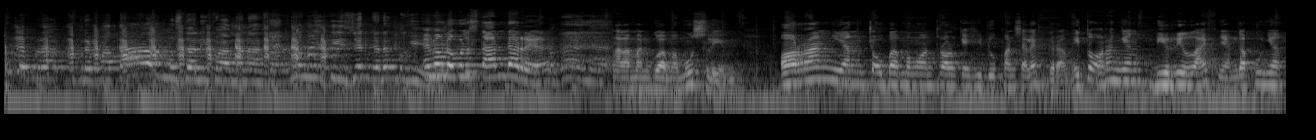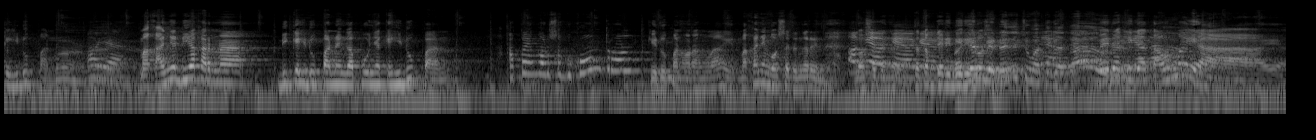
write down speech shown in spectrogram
Udah berapa, berapa tahun Musdalifah sama Nasar? Emang netizen kadang begini? Emang double standar ya? Pengalaman gua sama muslim, orang yang coba mengontrol kehidupan selebgram itu orang yang di real life-nya nggak punya kehidupan. Oh iya. Makanya dia karena di kehidupannya nggak punya kehidupan, apa yang harus aku kontrol? Kehidupan orang lain. Makanya nggak usah dengerin, nggak Oke, usah dengerin. oke, Tetap oke. jadi diri Bagian lo bedanya sendiri. cuma tiga tahun. Beda ya? tiga tahun mah ya, ya.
